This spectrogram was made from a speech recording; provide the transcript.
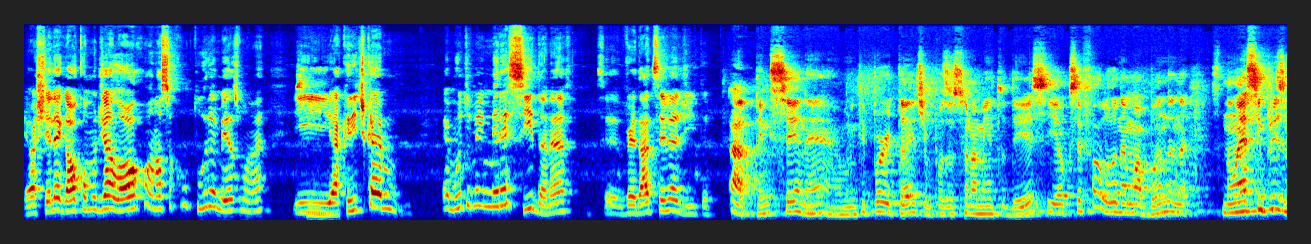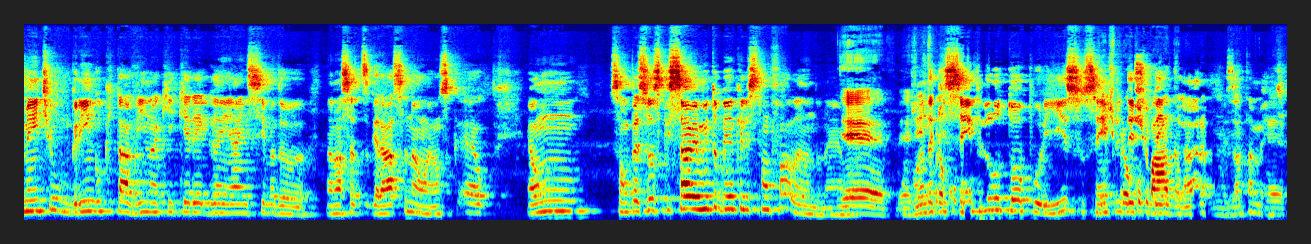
eu achei legal como dialoga com a nossa cultura mesmo, né? E Sim. a crítica é, é muito bem merecida, né? Verdade seja dita. Ah, tem que ser, né? É muito importante um posicionamento desse. E é o que você falou, né? Uma banda né? não é simplesmente um gringo que tá vindo aqui querer ganhar em cima do, da nossa desgraça, não. É, uns- é, é um, são pessoas que sabem muito bem o que eles estão falando, né? É, Uma banda que preocup- sempre lutou por isso, sempre deixou bem né? claro. Uhum. Exatamente. É,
